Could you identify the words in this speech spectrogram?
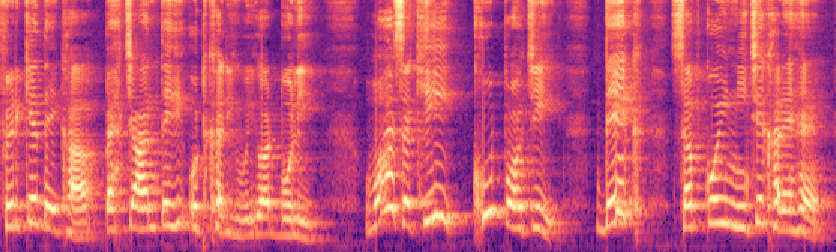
फिर के देखा, पहचानते ही उठ खड़ी हुई और बोली वह सखी खूब पहुँची। देख, सब कोई नीचे खड़े हैं।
